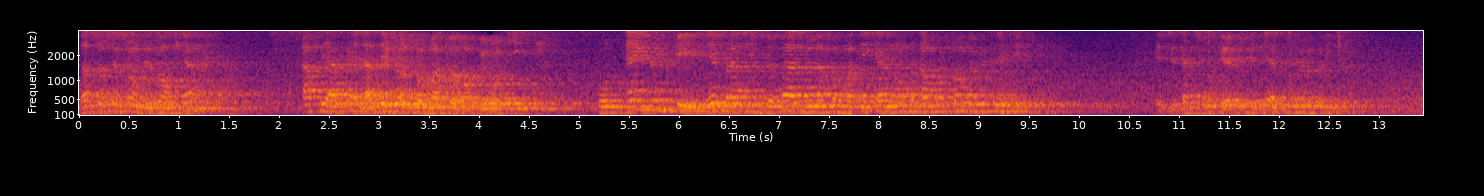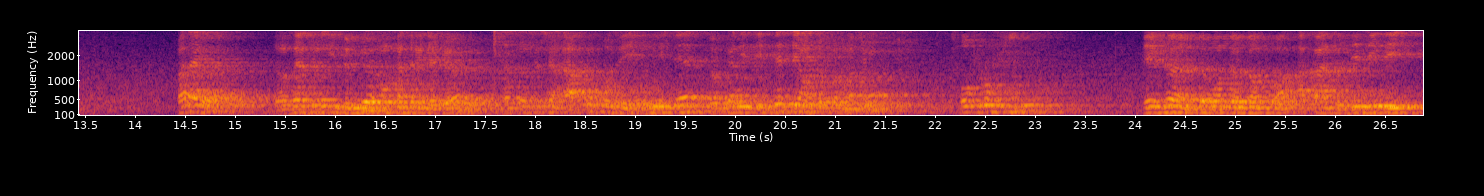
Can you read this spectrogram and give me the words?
l'Association des anciens a fait appel à des jeunes formateurs en bureautique pour inculquer les principes de base de l'informatique à un nombre important de retraités. Et cette action s'est reflétée à plusieurs reprises. Par ailleurs, dans un souci de mieux encadrer les jeunes, l'association a proposé au ministère d'organiser des séances de formation au profit des jeunes demandeurs d'emploi afin de les aider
